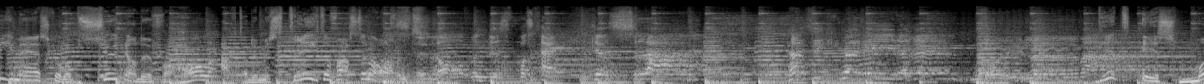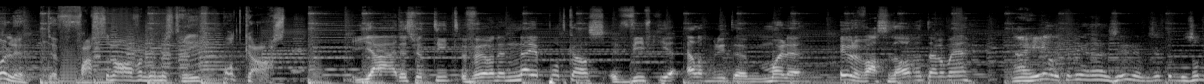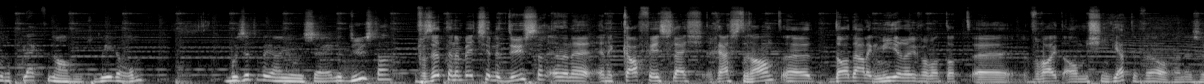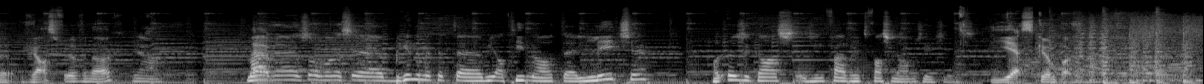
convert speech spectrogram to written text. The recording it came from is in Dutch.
Spiegelmeis gaat op zoek naar de verhalen achter de Maastrichter vastenavond. Vastelavond is pas echt geslaagd. Als ik maar iedereen moeilijk maak. Dit is Molle, de vastenavond in Maastricht podcast. Ja, dit is weer tijd voor een nieuwe podcast. 5 keer 11 minuten molle. Even de vaste avond daarom hè. Ja, heerlijk. Weer zin in. We zitten op een bijzondere plek vanavond. Wederom. Hoe zitten we aan, jongens? In het duurste? We zitten een beetje in het duister in een, eh, in een café slash restaurant. Eh, daar dadelijk meer over, want dat eh vooruit al misschien get te veel van onze gast voor vandaag. Ja. Maar eh zullen we eens eh, beginnen met het, eh, wie altijd nou het liedje. Wat onze gast zijn favoriete vastelavondsliedje is. Yes, kumper.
